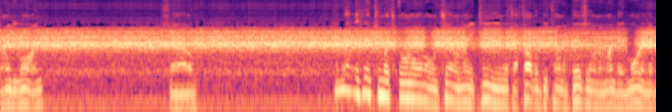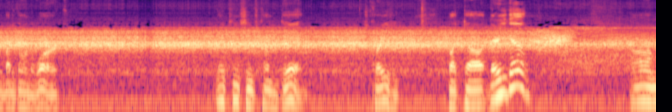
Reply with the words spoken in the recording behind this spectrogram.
91. So, didn't really hear too much going on on Channel 19, which I thought would be kind of busy on a Monday morning, everybody going to work. 19 seems kind of dead. It's crazy. But uh, there you go. Um,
